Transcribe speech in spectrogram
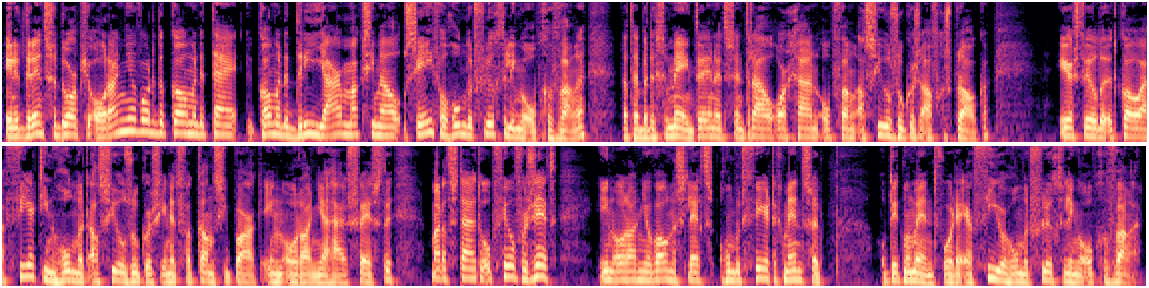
In het Drentse dorpje Oranje worden de komende, komende drie jaar maximaal 700 vluchtelingen opgevangen. Dat hebben de gemeente en het Centraal Orgaan Opvang Asielzoekers afgesproken. Eerst wilde het COA 1400 asielzoekers in het vakantiepark in Oranje huisvesten. Maar dat stuitte op veel verzet. In Oranje wonen slechts 140 mensen. Op dit moment worden er 400 vluchtelingen opgevangen.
